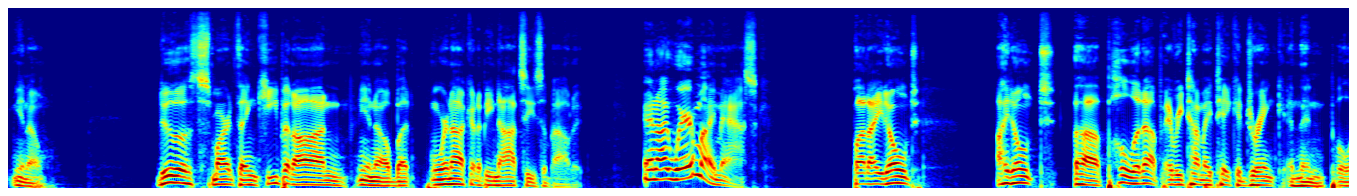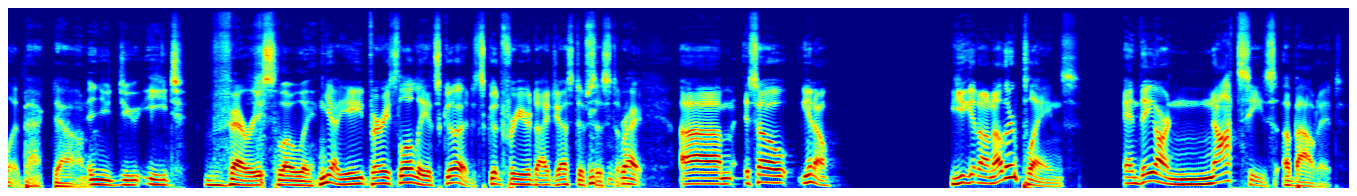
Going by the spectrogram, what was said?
you know, do the smart thing, keep it on, you know, but we're not going to be Nazis about it. And I wear my mask, but I don't, I don't uh, pull it up every time I take a drink and then pull it back down. And you do eat very slowly. Yeah, you eat very slowly. It's good. It's good for your digestive system. Right. Um, so, you know, you get on other planes and they are Nazis about it.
